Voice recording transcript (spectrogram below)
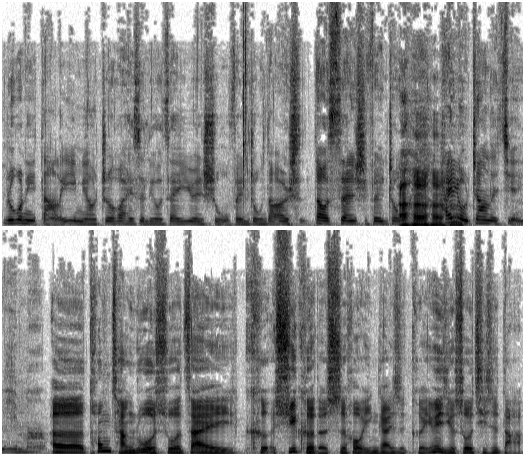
如果你打了疫苗之后，还是留在医院十五分钟到二十到三十分钟，还有这样的建议吗？呃，通常如果说在可许可的时候，应该是可以，因为有时候其实打。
